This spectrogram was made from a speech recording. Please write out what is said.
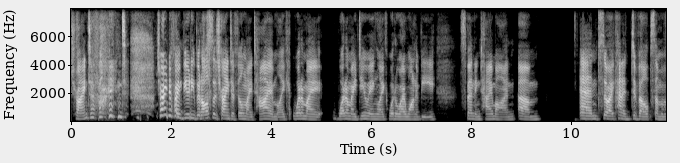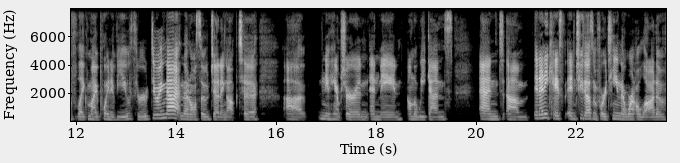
trying to find trying to find beauty but also trying to fill my time like what am i what am i doing? Like what do i want to be spending time on? Um and so I kind of developed some of like my point of view through doing that, and then also jetting up to uh, New Hampshire and, and Maine on the weekends. And um, in any case, in 2014, there weren't a lot of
